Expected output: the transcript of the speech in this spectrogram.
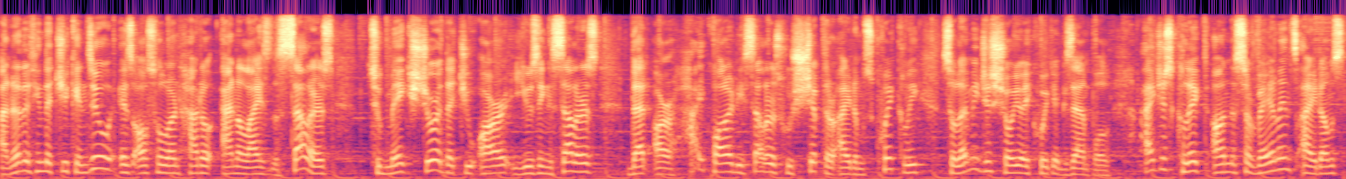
Another thing that you can do is also learn how to analyze the sellers to make sure that you are using sellers that are high quality sellers who ship their items quickly. So let me just show you a quick example. I just clicked on the surveillance items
